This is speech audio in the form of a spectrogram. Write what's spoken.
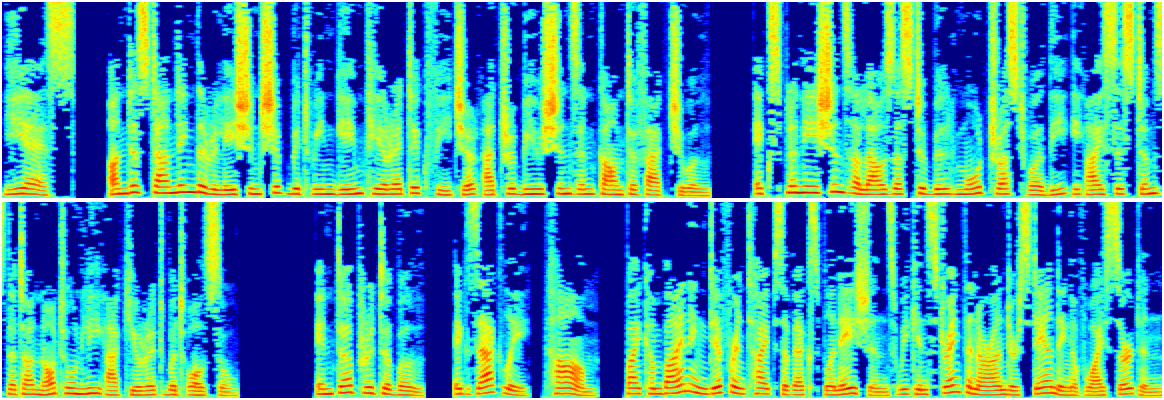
Yes. Understanding the relationship between game theoretic feature attributions and counterfactual explanations allows us to build more trustworthy AI systems that are not only accurate but also interpretable. Exactly, Tom. By combining different types of explanations, we can strengthen our understanding of why certain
